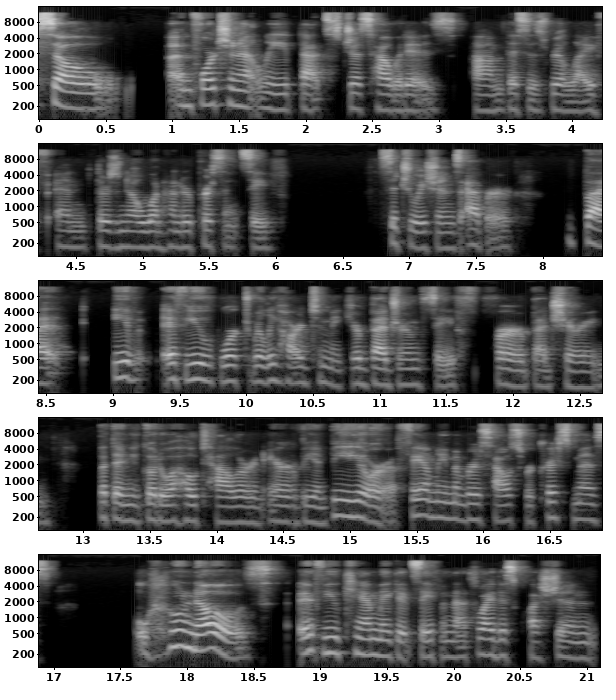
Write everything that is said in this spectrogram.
so unfortunately that's just how it is. Um, this is real life and there's no 100% safe situations ever. But if, if you've worked really hard to make your bedroom safe for bed sharing, but then you go to a hotel or an Airbnb or a family member's house for Christmas, who knows if you can make it safe? And that's why this question,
